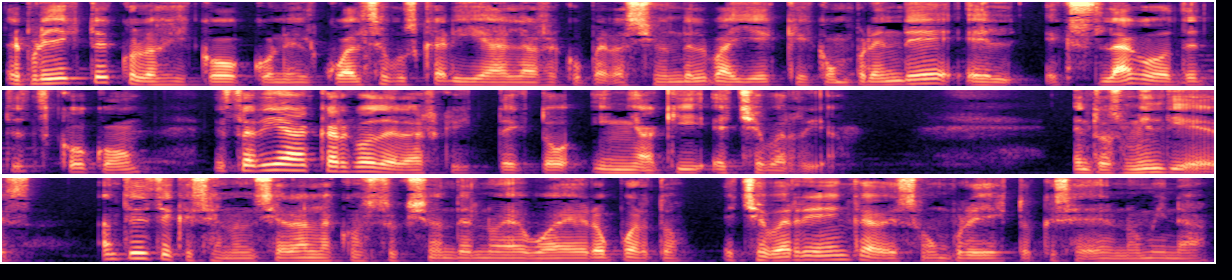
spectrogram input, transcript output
El proyecto ecológico con el cual se buscaría la recuperación del valle que comprende el ex lago de Texcoco estaría a cargo del arquitecto Iñaki Echeverría. En 2010, antes de que se anunciara la construcción del nuevo aeropuerto, Echeverría encabezó un proyecto que se denomina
